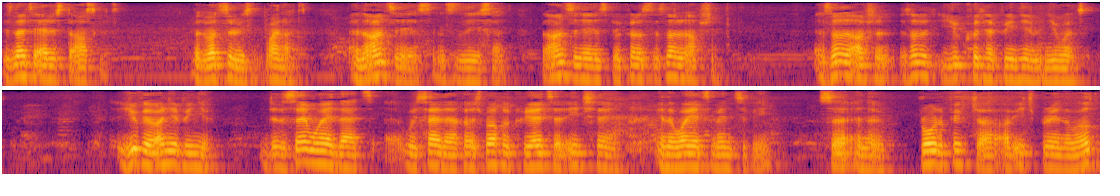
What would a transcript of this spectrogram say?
there's no te'elis to ask it. But what's the reason? Why not? And the answer is, this is the said, the answer is because it's not an option. It's not an option. It's not that you could have been him and you weren't. You could have only been you. The same way that uh, we say that HaKadosh Baruch Hu created each thing in the way it's meant to be. So, in the broader picture of each bri in the world,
